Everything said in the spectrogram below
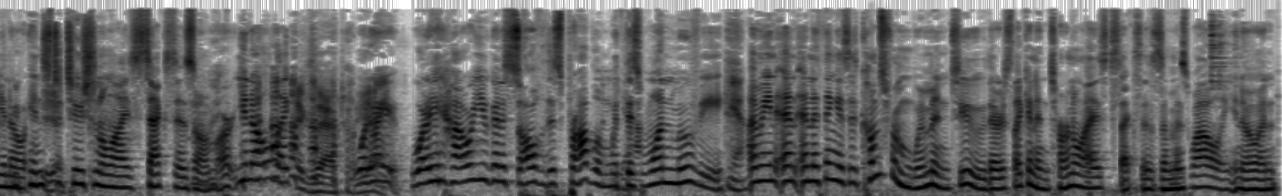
you know institutionalized sexism or you know like Exactly, What yeah. are you? What are you? How are you going to solve this problem with this one movie? Yeah. I mean, and and the thing is, it comes from women too. There's like an internalized sexism as well, you know. And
